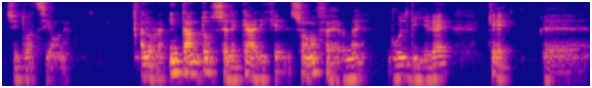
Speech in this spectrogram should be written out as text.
situazione. Allora, intanto se le cariche sono ferme vuol dire che eh,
